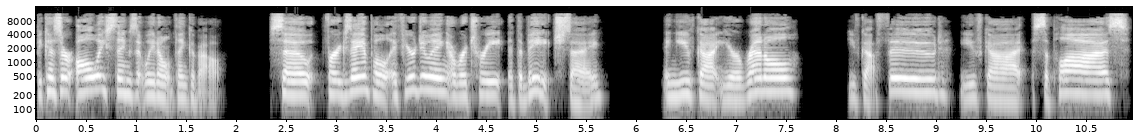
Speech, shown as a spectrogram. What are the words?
because there are always things that we don't think about. So for example, if you're doing a retreat at the beach, say, and you've got your rental, you've got food, you've got supplies,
